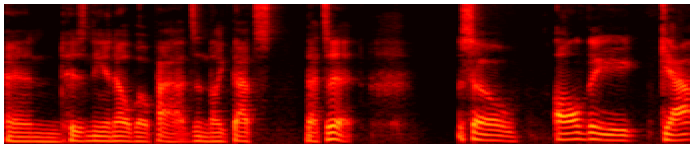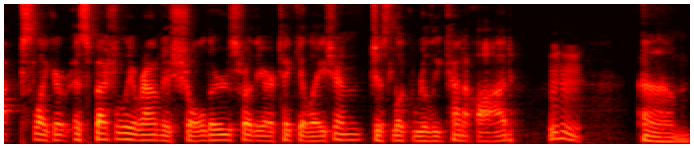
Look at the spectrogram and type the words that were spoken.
and his knee and elbow pads and like that's that's it so all the gaps like especially around his shoulders for the articulation just look really kind of odd hmm um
